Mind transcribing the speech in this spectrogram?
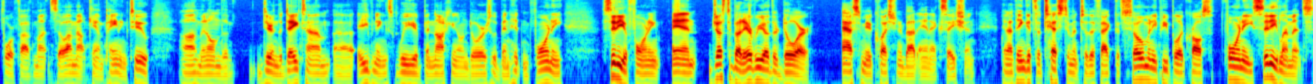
four or five months, so I'm out campaigning too. Um, and on the during the daytime uh, evenings, we have been knocking on doors. We've been hitting Forney, city of Forney, and just about every other door asked me a question about annexation. And I think it's a testament to the fact that so many people across Forney city limits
